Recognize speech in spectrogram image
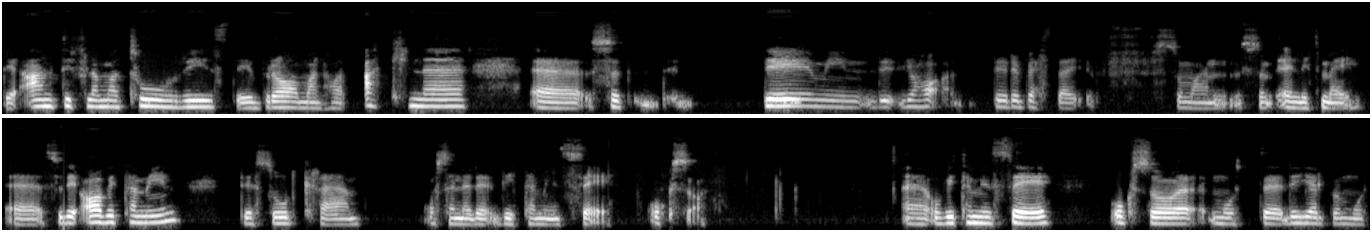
det är antiinflammatoriskt, det är bra om man har akne. Eh, så det är, min, det, jag har, det är det bästa som man, som enligt mig. Så det är A-vitamin, det är solkräm och sen är det vitamin C också. Och vitamin C också mot, eh, det hjälper mot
